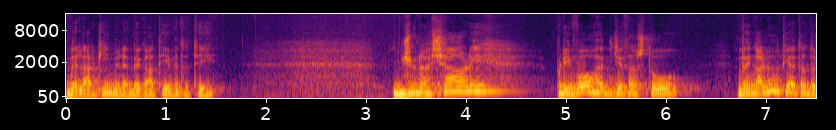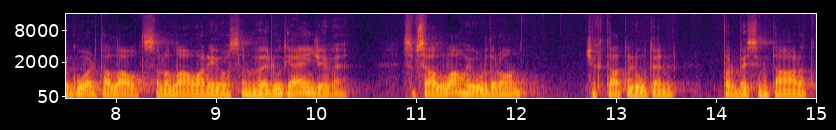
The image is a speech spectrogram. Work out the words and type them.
dhe largimin e begative të tij. Gjynahqari privohet gjithashtu dhe nga lutja e të dërguarit të Allahut sallallahu alaihi wasallam dhe lutja e engjëjve, sepse Allahu i urdhëron që këta të luten për besimtarët,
